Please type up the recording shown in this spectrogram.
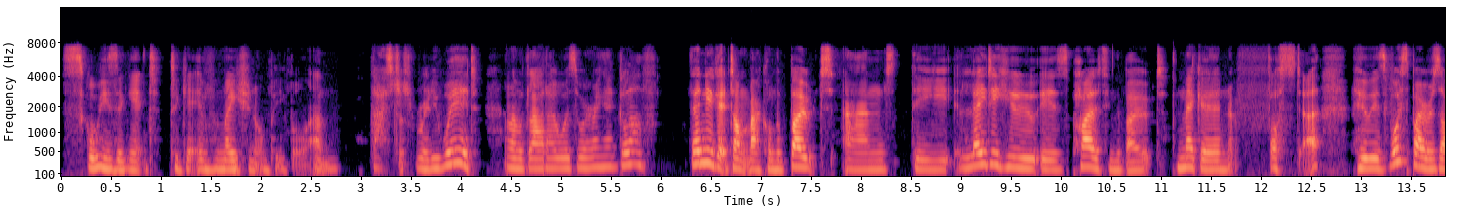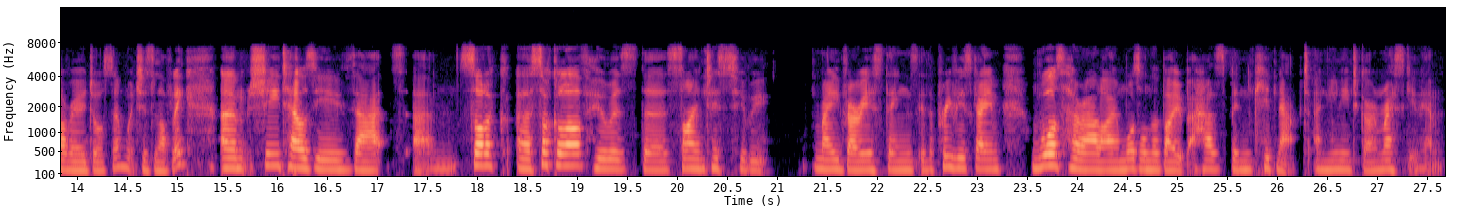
squeezing it to get information on people, and that's just really weird. And I'm glad I was wearing a glove. Then you get dumped back on the boat, and the lady who is piloting the boat, Megan Foster, who is voiced by Rosario Dawson, which is lovely, um, she tells you that um, uh, Sokolov, who was the scientist who we made various things in the previous game, was her ally and was on the boat but has been kidnapped and you need to go and rescue him.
